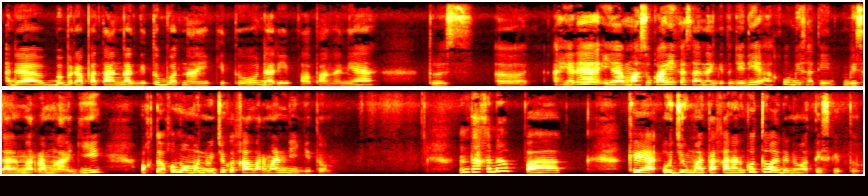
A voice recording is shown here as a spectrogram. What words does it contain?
ada beberapa tangga gitu buat naik gitu dari lapangannya terus uh, akhirnya ya masuk lagi ke sana gitu. Jadi aku bisa bisa merem lagi waktu aku mau menuju ke kamar mandi gitu. Entah kenapa kayak ujung mata kananku tuh ada notis gitu.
